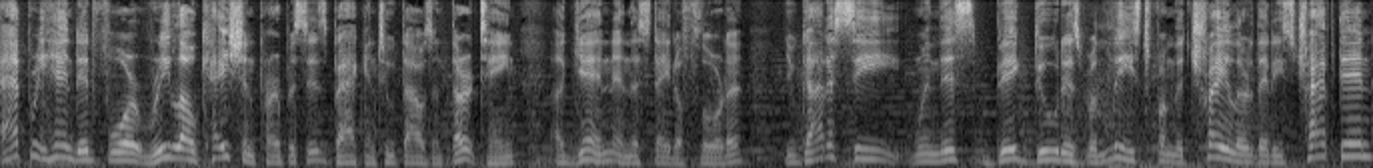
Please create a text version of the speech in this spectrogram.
Apprehended for relocation purposes back in 2013, again in the state of Florida, you gotta see when this big dude is released from the trailer that he's trapped in,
